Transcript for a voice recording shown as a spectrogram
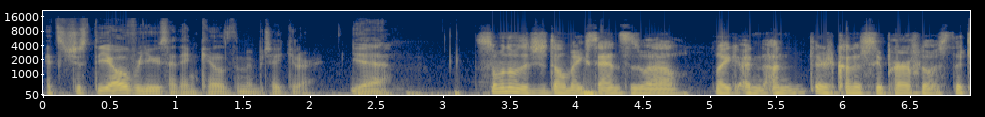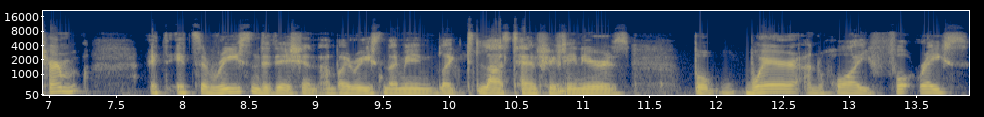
It's just the overuse, I think, kills them in particular. Yeah, Some of them that just don't make sense as well. Like, and, and they're kind of superfluous. The term, it, it's a recent addition, and by recent I mean like last 10, 15 years. But where and why foot race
